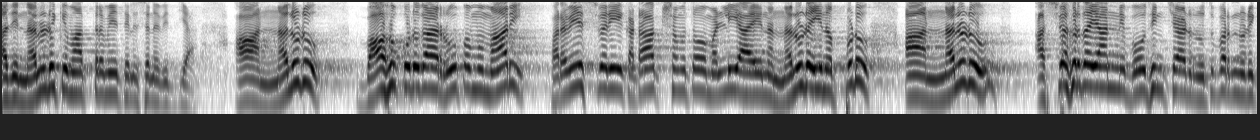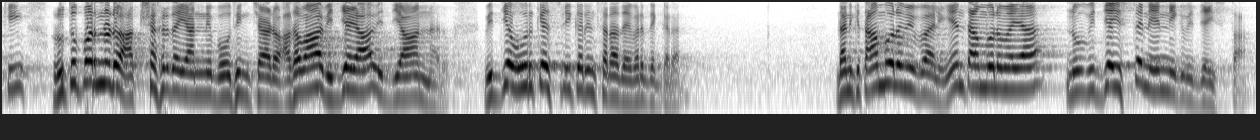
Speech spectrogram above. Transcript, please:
అది నలుడికి మాత్రమే తెలిసిన విద్య. ఆ నలుడు బాహుకుడుగా రూపము మారి పరమేశ్వరి కటాక్షముతో మళ్ళీ ఆయన నలుడైనప్పుడు ఆ నలుడు అశ్వహృదయాన్ని బోధించాడు ఋతుపర్ణుడికి. ఋతుపర్ణుడు అక్షహృదయాన్ని బోధించాడు. అథవా విద్యయా విద్య అన్నారు. విద్య ఊరికే స్వీకరించరాదు ఎవరి దగ్గర? దానికి తాంబూలం ఇవ్వాలి. ఏం తాంబూలమయ్యా? నువ్వు విద్య ఇస్తే నేను నీకు విద్య ఇస్తాను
